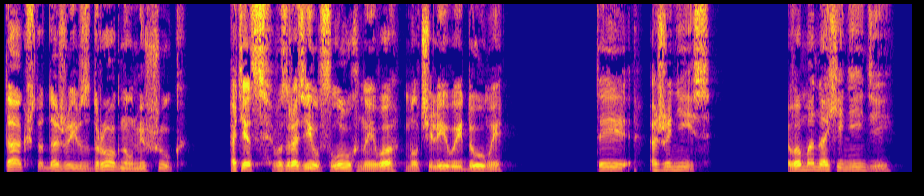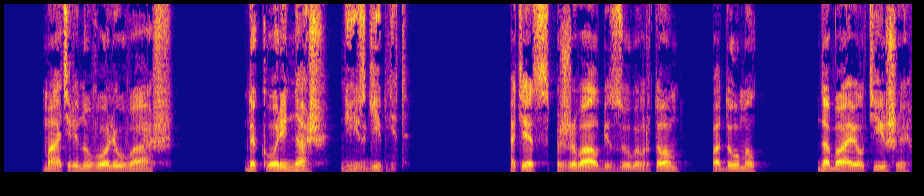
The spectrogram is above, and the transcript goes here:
так что даже и вздрогнул Мишук, отец возразил вслух на его молчаливые думы. «Ты оженись, во монахи не иди, материну волю ваш, да корень наш не изгибнет». Отец пожевал беззубым ртом, подумал, добавил тише,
